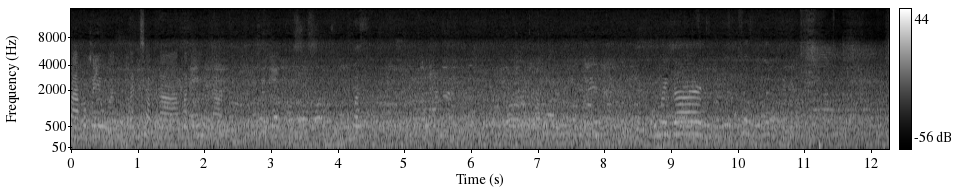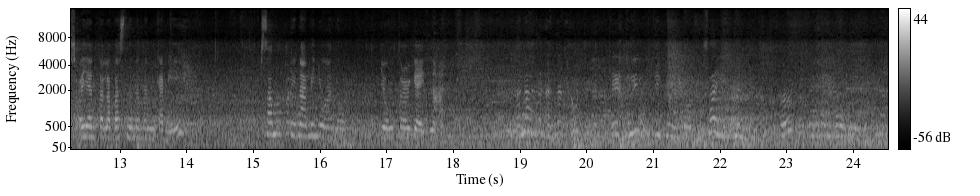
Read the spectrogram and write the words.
Sama pa yung mansap na matihin namin. Oh my God! So, ayan, palabas na naman kami. Kasama pa rin namin yung ano, yung tour guide na ano. Ano, ano, ano, ano, ano, ano, ano, ano, ano, ano, ano, ano, ano, ano, ano, ano,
